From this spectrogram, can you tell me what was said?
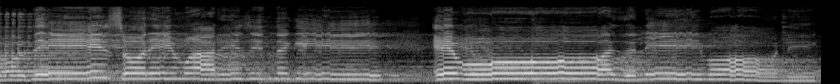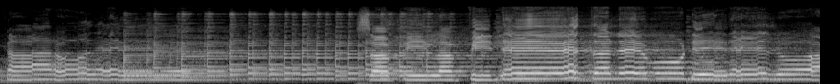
હોદી સોરી મારી જિંદગી, એવો અજલી મોનિકારો રે. સપી લપીને તને મોઢે રે જો આયા હો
